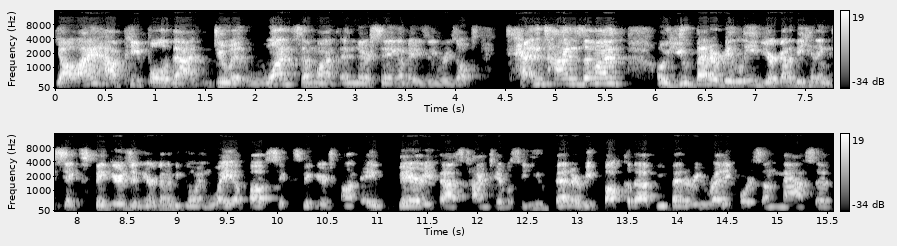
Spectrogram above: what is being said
Y'all, I have people that do it once a month and they're seeing amazing results. 10 times a month, oh, you better believe you're going to be hitting six figures and you're going to be going way above six figures on a very fast timetable. So you better be buckled up. You better be ready for some massive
